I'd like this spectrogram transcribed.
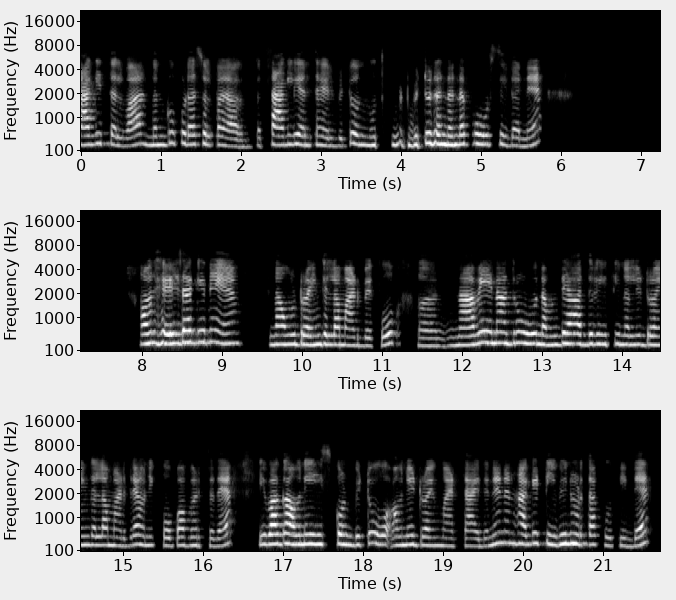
ತಾಗಿತ್ತಲ್ವಾ? ನನ್ಗೂ ಕೂಡ ಸ್ವಲ್ಪ ತಾಗ್ಲಿ ಅಂತ ಹೇಳ್ಬಿಟ್ಟು ಒಂದ್ ಮುತ್ ಕೊಟ್ಬಿಟ್ಟು ನನ್ನನ್ನ ಕೂರ್ಸಿದಾನೆ ಅವ್ನ್ ಹೇಳ್ದಾಗೇನೆ ನಾವು ಡ್ರಾಯಿಂಗ್ ಎಲ್ಲ ಮಾಡ್ಬೇಕು. ಆ, ನಾವೇ ಏನಾದ್ರೂ ನಮ್ದೇ ಆದ ರೀತಿನಲ್ಲಿ ಡ್ರಾಯಿಂಗ್ ಎಲ್ಲ ಮಾಡಿದ್ರೆ ಅವನಿಗೆ ಕೋಪ ಬರ್ತದೆ. ಇವಾಗ ಅವನೇ ಈಸ್ಕೊಂಡ್ಬಿಟ್ಟು ಅವನೇ ಡ್ರಾಯಿಂಗ್ ಮಾಡ್ತಾ ಇದ್ದಾನೆ. ನಾನು ಹಾಗೆ ಟಿವಿ ನೋಡ್ತಾ ಕೂತಿದ್ದೆ.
